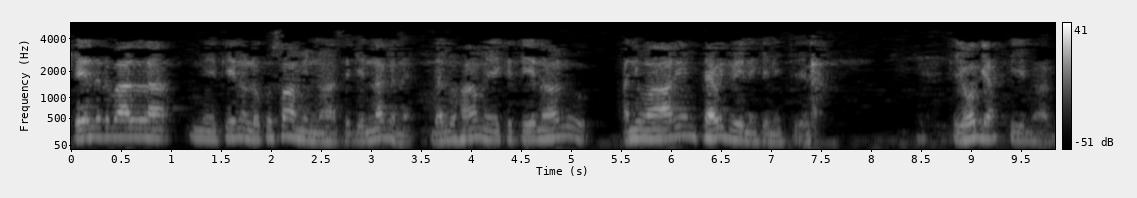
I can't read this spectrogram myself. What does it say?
කේන්දර බාලා මේ තියෙන ලොකු ස්වාමීන් වහන්සේ ගෙන්නගෙන බැලුවාම මේකේ තියනවලු අනිවාර්යෙන් පැවිදි වෙන්න කෙනෙක් කියලා. යෝගයක් තියෙනවලු.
